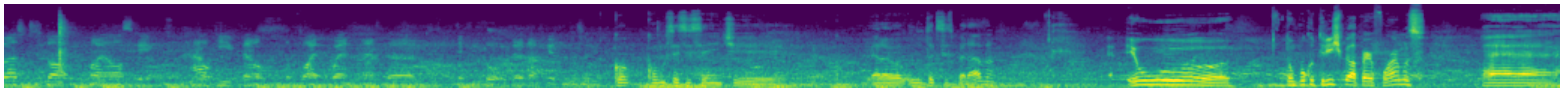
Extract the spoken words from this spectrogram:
first start by asking how he felt the fight went and uh, if he thought was good enough get to the. Co- como você se sente? Era a luta que você esperava? Eu tô um pouco triste pela performance. É,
